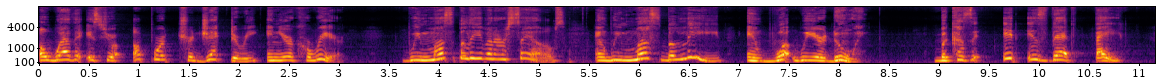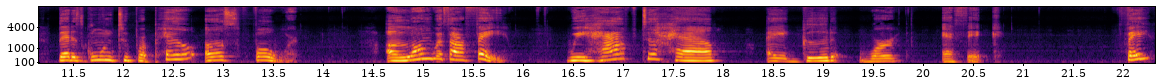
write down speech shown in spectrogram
or whether it's your upward trajectory in your career. We must believe in ourselves and we must believe in what we are doing because it, it is that faith that is going to propel us forward. Along with our faith, we have to have a good work ethic. Faith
